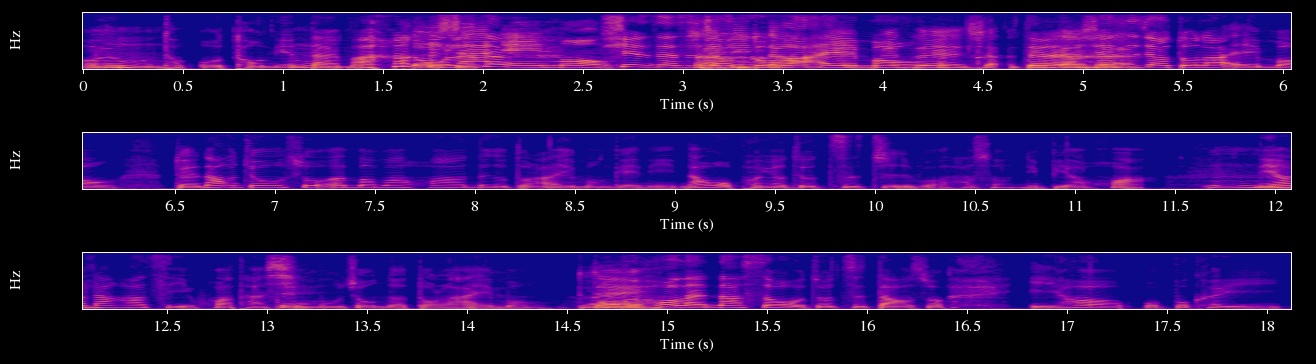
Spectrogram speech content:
我用同我同年代嘛，哆啦 A 梦，现在是叫哆啦 A 梦，对，现在是叫哆啦 A 梦，对，然后就说，哎，妈妈画那个哆啦 A 梦给你，然后我朋友就制止我，他说你不要画，嗯，你要让他自己画他心目中的哆啦 A 梦。对，后来那时候我就知道说，以后我不可以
